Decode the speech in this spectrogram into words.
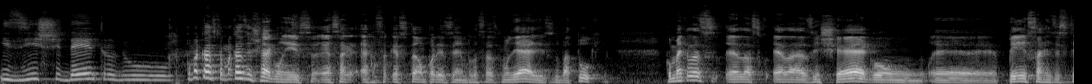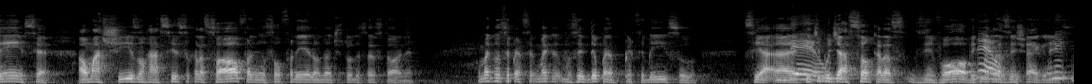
existe dentro do. Como é que como é que elas enxergam isso, essa, essa questão, por exemplo, essas mulheres do Batuque? Como é que elas, elas, elas enxergam, é, pensam a resistência ao machismo, ao racismo que elas sofrem ou sofreram durante toda essa história? Como é que você percebe, como é que você deu para perceber isso? Se a, que tipo de ação que elas desenvolvem, Deu. como elas enxergam isso?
